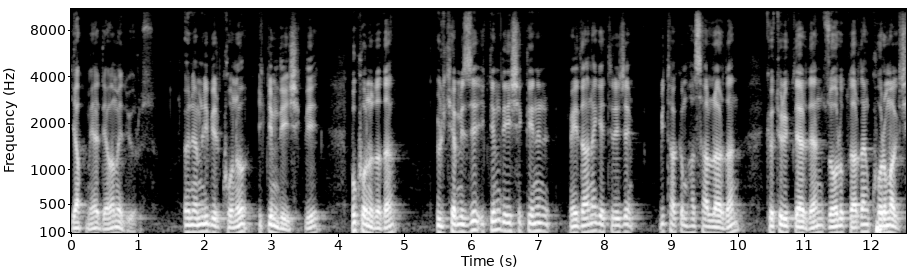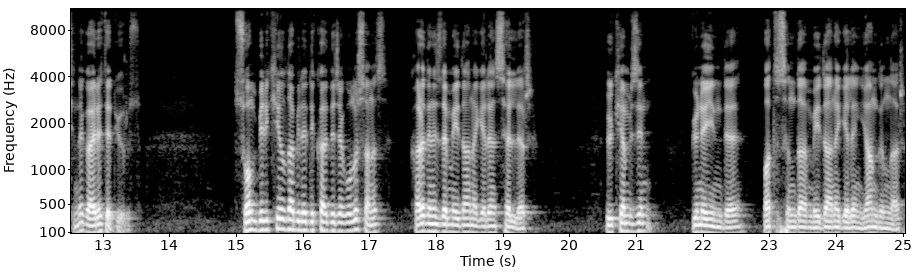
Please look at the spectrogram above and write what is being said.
yapmaya devam ediyoruz. Önemli bir konu iklim değişikliği. Bu konuda da ülkemizi iklim değişikliğinin meydana getireceği bir takım hasarlardan, kötülüklerden, zorluklardan korumak için de gayret ediyoruz. Son 1-2 yılda bile dikkat edecek olursanız Karadeniz'de meydana gelen seller, ülkemizin güneyinde, batısında meydana gelen yangınlar,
